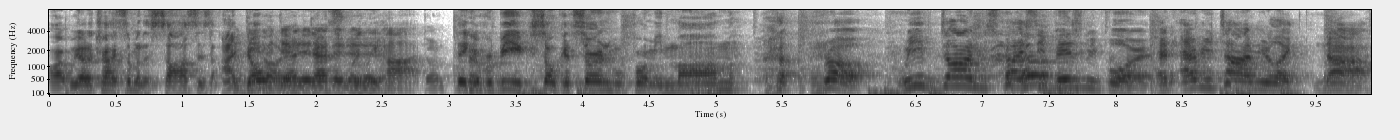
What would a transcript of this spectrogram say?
All right, we gotta try some of the sauces. I don't that- that's really hot. Don't, thank you for being so concerned for me, mom. bro, we've done spicy vids before, and every time you're like, nah,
